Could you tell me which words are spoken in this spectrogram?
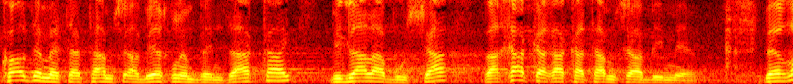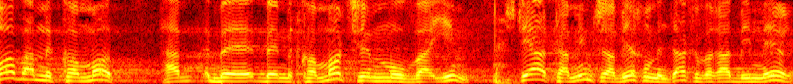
קודם את הטעם של רבי יוחנן בן זכאי בגלל הבושה, ואחר כך רק הטעם של רבי מאיר. ברוב המקומות, במקומות שמובאים שתי הטעמים של רבי יוחנן בן זכאי ורבי מאיר,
